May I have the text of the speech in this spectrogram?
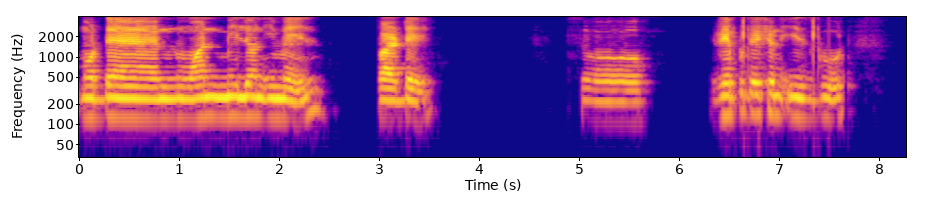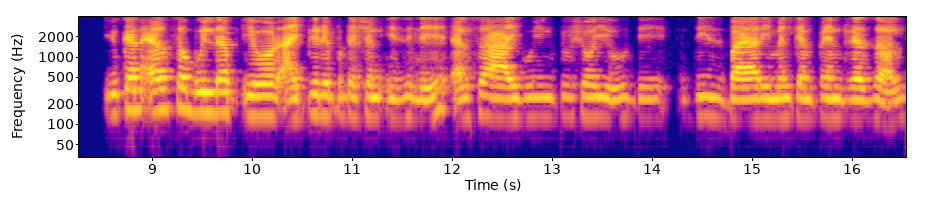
more than 1 million email per day. So reputation is good. You can also build up your ip reputation easily. Also i going to show you the this buyer email campaign result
